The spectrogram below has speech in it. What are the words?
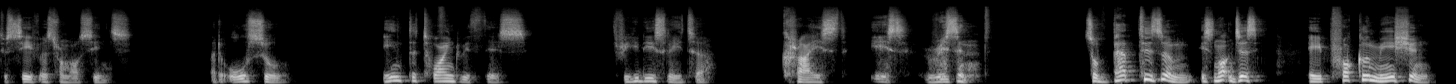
to save us from our sins. But also, intertwined with this, three days later, Christ is risen. So, baptism is not just a proclamation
